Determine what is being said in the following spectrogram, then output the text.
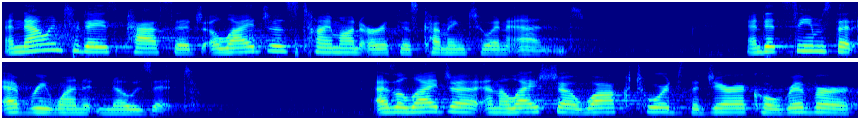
And now, in today's passage, Elijah's time on earth is coming to an end. And it seems that everyone knows it. As Elijah and Elisha walk towards the Jericho River,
